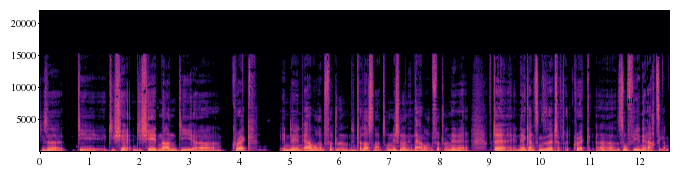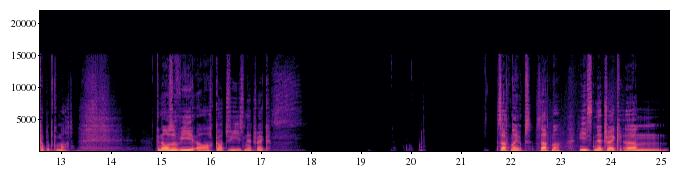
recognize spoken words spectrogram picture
diese, die, die, Schä die Schäden an, die äh, Crack in den ärmeren Vierteln hinterlassen hat. Und nicht nur in den ärmeren Vierteln, in der, der, in der ganzen Gesellschaft hat Crack äh, so viel in den 80ern kaputt gemacht. Genauso wie, oh Gott, wie ist denn der Track? Sagt mal, Jungs, sagt mal. Wie hieß denn der Track, ähm,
